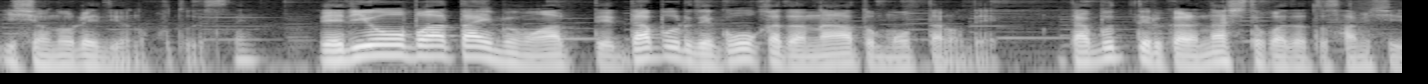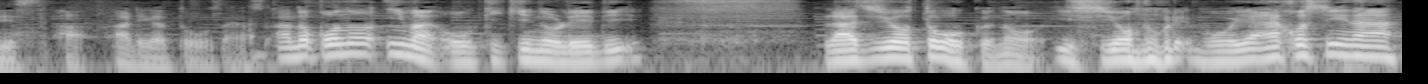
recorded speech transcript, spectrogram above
一緒のレディオのことですね。レディオオーバータイムもあってダブルで豪華だなと思ったのでダブってるからなしとかだと寂しいです。あ、ありがとうございます。あの、この今お聞きのレディ、ラジオトークの石尾のレ、もうややこしいな。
